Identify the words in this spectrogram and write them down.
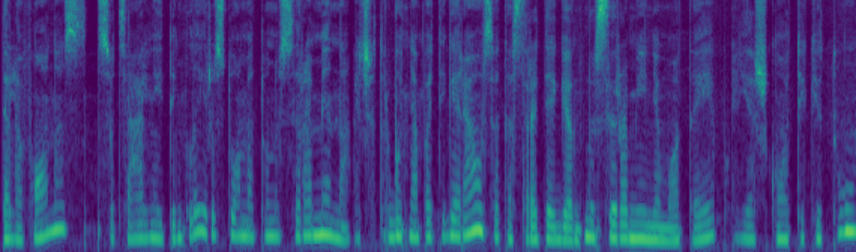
telefonas, socialiniai tinklai ir jis tuo metu nusiramina. Bet čia turbūt ne pati geriausia ta strategija nusiraminimo, taip, ieškoti kitų.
